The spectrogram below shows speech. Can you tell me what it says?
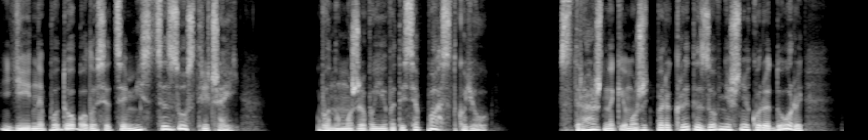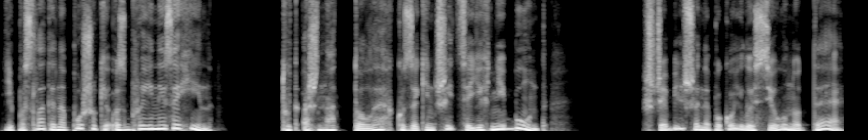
їй не подобалося це місце зустрічей. Воно може виявитися пасткою. Стражники можуть перекрити зовнішні коридори і послати на пошуки озброєний загін. Тут аж надто легко закінчиться їхній бунт. Ще більше непокоїло Сіону те,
